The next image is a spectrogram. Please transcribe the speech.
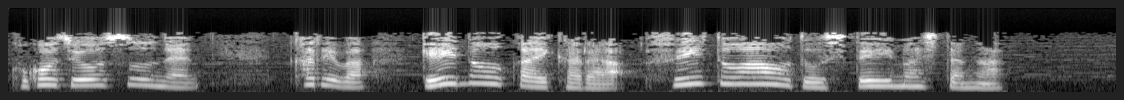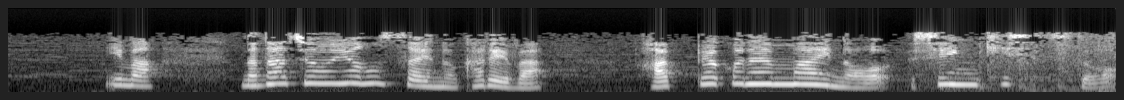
ここ十数年、彼は芸能界からフェードアウトしていましたが、今、74歳の彼は、800年前の辛棄疾と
